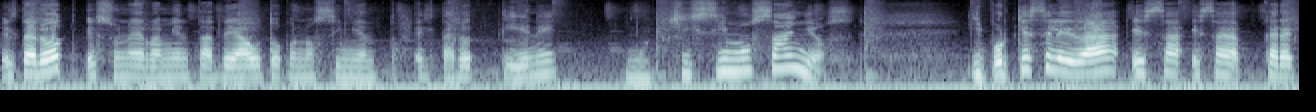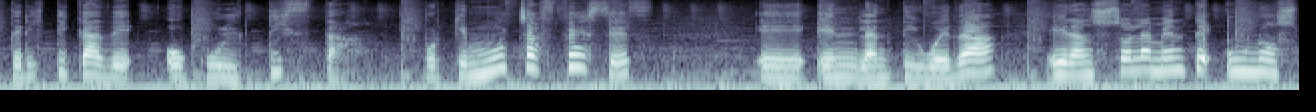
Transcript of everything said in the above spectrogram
El tarot es una herramienta de autoconocimiento. El tarot tiene muchísimos años. ¿Y por qué se le da esa, esa característica de ocultista? Porque muchas veces eh, en la antigüedad eran solamente unos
